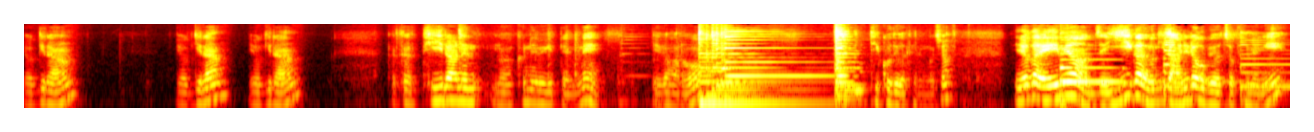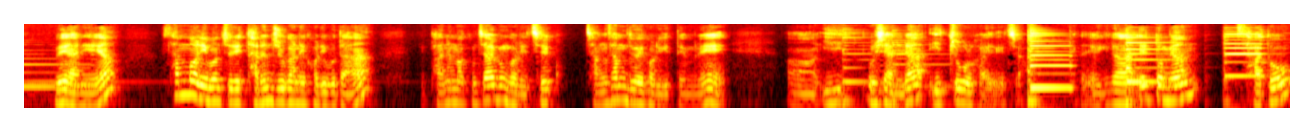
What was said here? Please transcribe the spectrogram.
여기랑 여기랑 여기랑 각각 D라는 어, 근음이기 때문에 얘가 바로 D 코드가 되는 거죠. 얘가 A면 이제 E가 여기가 아니라고 배웠죠 분명히 왜 아니에요? 3번 2번 줄이 다른 줄 간의 거리보다 반음만큼 짧은 거리 즉 장삼도의 거리이기 때문에 어, 이 곳이 아니라 이쪽으로 가야 되겠죠. 여기가 1도면 4도,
